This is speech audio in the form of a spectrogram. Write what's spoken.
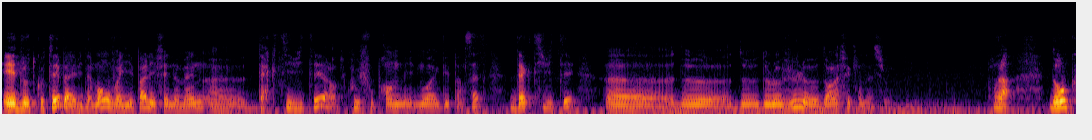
Et de l'autre côté, bah, évidemment, on ne voyait pas les phénomènes d'activité, alors du coup il faut prendre les mots avec des pincettes, d'activité de l'ovule dans la fécondation. Voilà. Donc,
